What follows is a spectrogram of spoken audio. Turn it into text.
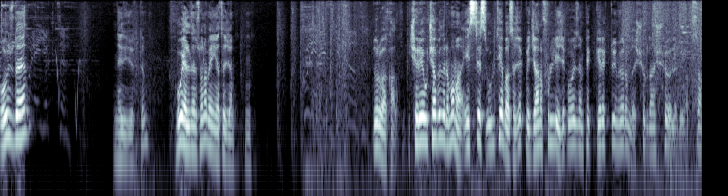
O yüzden ne diyecektim? Bu elden sonra ben yatacağım. Hı. Dur bakalım. İçeriye uçabilirim ama Estes ultiye basacak ve canı fullleyecek. O yüzden pek gerek duymuyorum da şuradan şöyle bir yapsam,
